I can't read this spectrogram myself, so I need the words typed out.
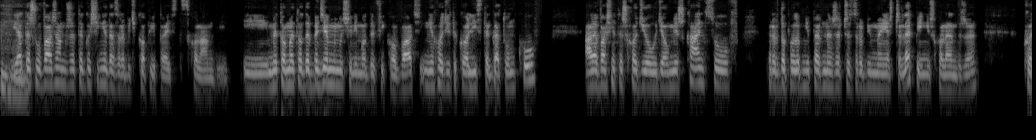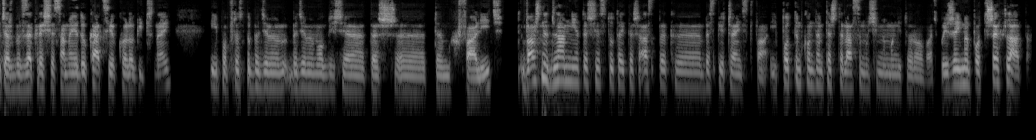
Mhm. Ja też uważam, że tego się nie da zrobić copy-paste z Holandii i my tą metodę będziemy musieli modyfikować. Nie chodzi tylko o listę gatunków, ale właśnie też chodzi o udział mieszkańców. Prawdopodobnie pewne rzeczy zrobimy jeszcze lepiej niż Holendrzy, chociażby w zakresie samej edukacji ekologicznej i po prostu będziemy, będziemy mogli się też e, tym chwalić. Ważny dla mnie też jest tutaj też aspekt e, bezpieczeństwa i pod tym kątem też te lasy musimy monitorować, bo jeżeli my po trzech latach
